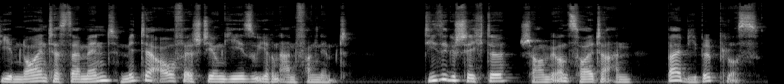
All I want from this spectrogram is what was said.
die im Neuen Testament mit der Auferstehung Jesu ihren Anfang nimmt. Diese Geschichte schauen wir uns heute an bei Bibel Plus.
